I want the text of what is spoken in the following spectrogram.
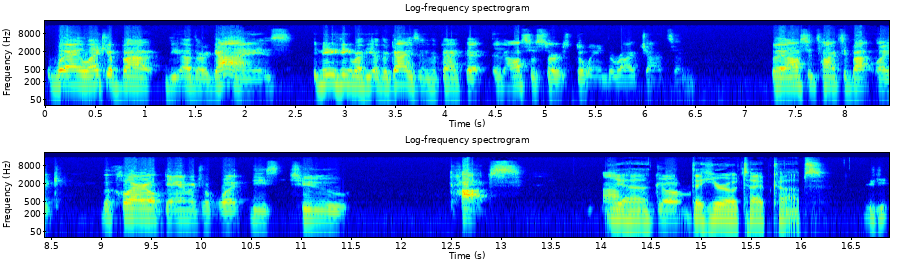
what I like about the other guys, it made me think about the other guys and the fact that it also stars Dwayne the Rock Johnson. But it also talks about like the collateral damage of what these two cops um, Yeah. go the hero type cops. the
